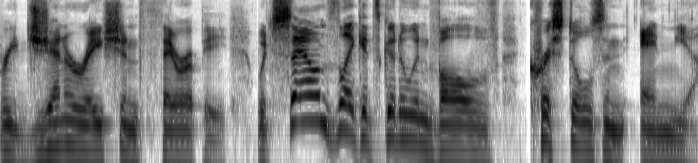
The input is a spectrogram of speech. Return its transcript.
regeneration therapy, which sounds like it's going to involve crystals and Enya.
